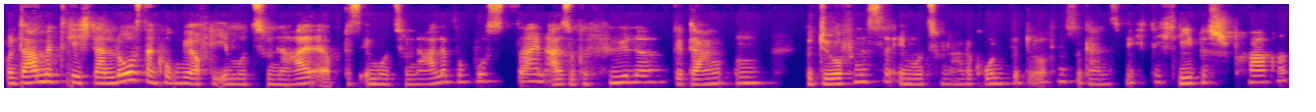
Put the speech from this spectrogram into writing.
und damit gehe ich dann los, dann gucken wir auf die emotional, auf das emotionale Bewusstsein, also Gefühle, Gedanken, Bedürfnisse, emotionale Grundbedürfnisse, ganz wichtig, Liebessprache.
